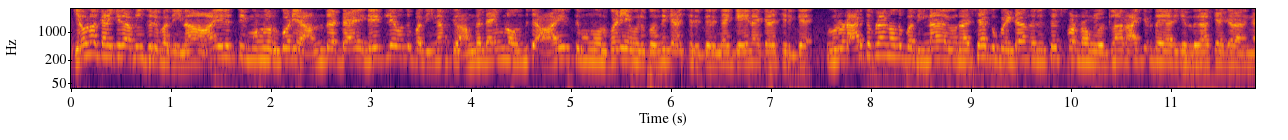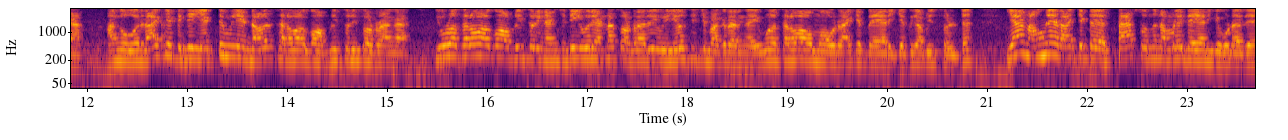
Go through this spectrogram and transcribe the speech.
எவ்வளவு கிடைக்குது அப்படின்னு சொல்லி பாத்தீங்கன்னா ஆயிரத்தி முந்நூறு கோடி அந்த டேட்லயே வந்து பாத்தீங்கன்னா அந்த டைம்ல வந்துட்டு ஆயிரத்தி முந்நூறு கோடி இவருக்கு வந்து கிடைச்சிருக்குங்க கெயினா கிடைச்சிருக்கு. இவரோட அடுத்த பிளான் வந்து பாத்தீங்கன்னா இவர் ரஷ்யாவுக்கு போயிட்டு அந்த ரிசர்ச் பண்றவங்களுக்கு எல்லாம் ராக்கெட் தயாரிக்கிறதுக்காக கேக்குறாங்க அங்க ஒரு ராக்கெட்டுக்கு எட்டு மில்லியன் டாலர் செலவாகும் அப்படின்னு சொல்லி சொல்றாங்க. இவ்வளவு செலவாகும் அப்படின்னு சொல்லி நினைச்சிட்டு இவர் என்ன சொல்றாரு? இவர் யோசிச்சு பாக்குறாருங்க. இவ்வளவு செலவாகுமா ஒரு ராக்கெட் தயாரிக்கிறதுக்கு அப்படின்னு சொல்லிட்டு. ஏன் நம்மளே ராக்கெட் ஸ்பேர்ஸ் வந்து நம்மளே தயாரிக்க கூடாது?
